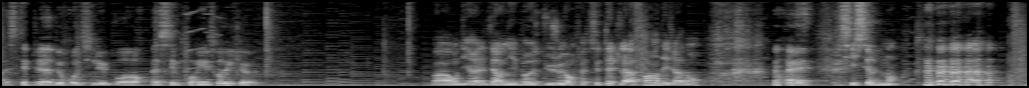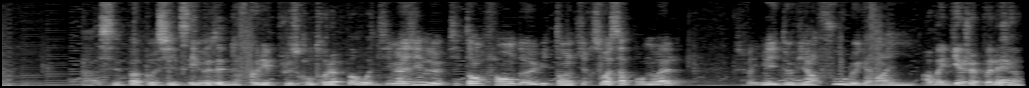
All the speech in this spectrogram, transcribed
ah, C'était déjà deux continues pour avoir passé le premier truc. bah on dirait le dernier boss du jeu en fait. C'est peut-être la fin déjà non? Ouais. Si seulement. C'est pas possible. Que- peut-être de coller plus contre la paroi. T'imagines le petit enfant de 8 ans qui reçoit ça pour Noël? Mais il devient fou le gamin. Il... Ah bah il devient japonais hein.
